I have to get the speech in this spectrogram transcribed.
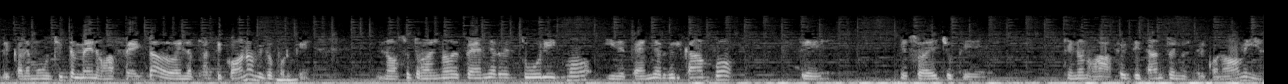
de Calamuchita menos afectado en la parte económica porque nosotros al no depender del turismo y depender del campo, eh, eso ha hecho que, que no nos afecte tanto en nuestra economía.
